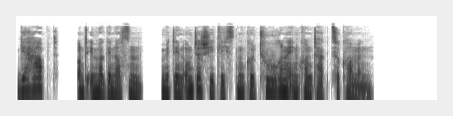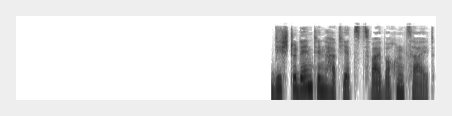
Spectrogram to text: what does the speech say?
gehabt und immer genossen, mit den unterschiedlichsten Kulturen in Kontakt zu kommen. Die Studentin hat jetzt zwei Wochen Zeit,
